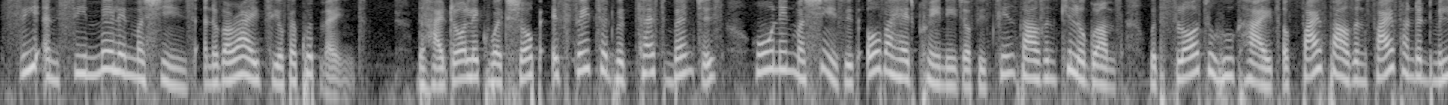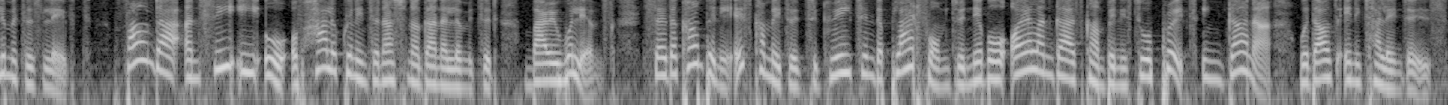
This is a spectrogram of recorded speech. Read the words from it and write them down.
CNC milling machines and a variety of equipment. The hydraulic workshop is fitted with test benches, honing machines with overhead craneage of 15,000 kilograms with floor to hook height of 5,500 millimeters lift. Founder and CEO of Harlequin International Ghana Limited, Barry Williams, said the company is committed to creating the platform to enable oil and gas companies to operate in Ghana without any challenges.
